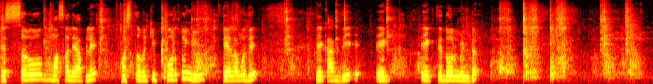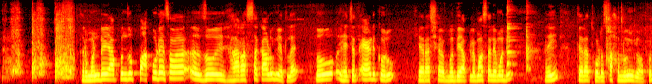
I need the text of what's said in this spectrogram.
हे सर्व मसाले आपले मस्तपैकी परतून घेऊ तेलामध्ये. एक अगदी एक एक ते दोन मिनटं. तर मंडळी आपण जो पाकुड्याचा जो हा रस्सा काढून घेतला आहे तो ह्याच्यात ॲड करू. ह्या रश्श्यामध्ये आपल्या मसाल्यामध्ये. आणि त्याला थोडंसं हलवून घेऊ आपण.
